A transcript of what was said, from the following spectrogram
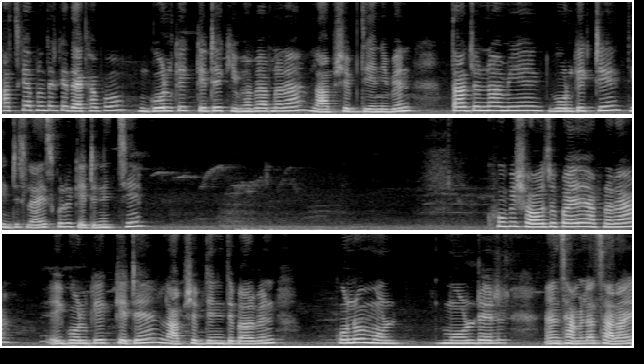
আজকে আপনাদেরকে দেখাবো গোল কেক কেটে কীভাবে আপনারা লাভ শেপ দিয়ে নেবেন। তার জন্য আমি গোল কেকটি তিনটি স্লাইস করে কেটে নিচ্ছি। খুবই সহজ উপায়ে আপনারা এই গোল কেক কেটে লাভ শেপ দিয়ে নিতে পারবেন। কোনো মোল্ড মোল্ডের ঝামেলা ছাড়াই।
